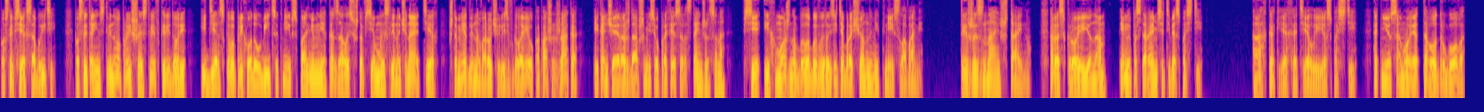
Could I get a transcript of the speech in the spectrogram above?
После всех событий, после таинственного происшествия в коридоре и дерзкого прихода убийцы к ней в спальню, мне казалось, что все мысли, начиная от тех, что медленно ворочались в голове у папаши Жака и кончая рождавшимися у профессора Стейнджерсона, все их можно было бы выразить обращенными к ней словами. «Ты же знаешь тайну. Раскрой ее нам, и мы постараемся тебя спасти». Ах, как я хотел ее спасти. От нее самой и от того другого.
